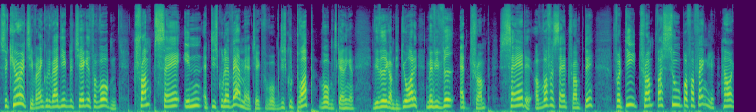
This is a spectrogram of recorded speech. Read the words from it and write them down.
security? Hvordan kunne det være, at de ikke blev tjekket for våben? Trump sagde inden, at de skulle lade være med at tjekke for våben. De skulle droppe våbenscanningerne. Vi ved ikke, om de gjorde det, men vi ved, at Trump sagde det. Og hvorfor sagde Trump det? Fordi Trump var super forfængelig. Han var,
